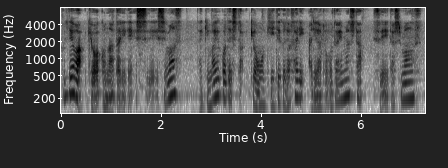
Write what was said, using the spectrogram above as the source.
それでは、今日はこの辺りで失礼します。滝真由子でした。今日も聞いてくださりありがとうございました。失礼いたします。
